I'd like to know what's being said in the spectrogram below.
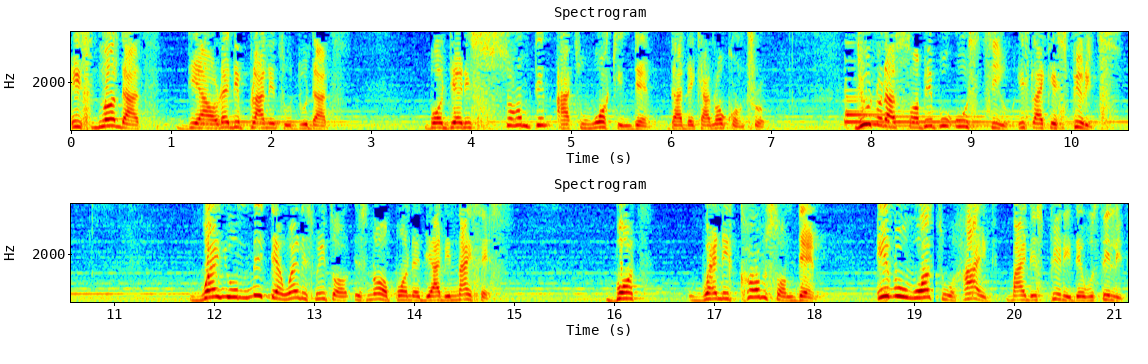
it's not that they are already planning to do that, but there is something at work in them that they cannot control. Do you know that some people who steal is like a spirit? When you meet them, when the spirit is not upon them, they are the nicest. But when it comes on them, even what to hide by the spirit, they will steal it.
